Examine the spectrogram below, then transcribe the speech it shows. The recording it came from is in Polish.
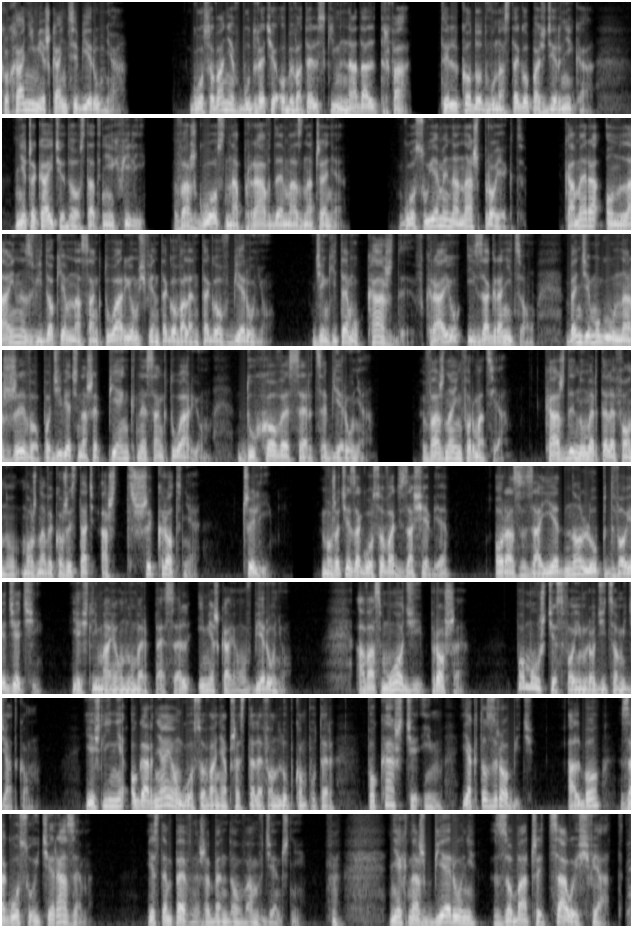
Kochani mieszkańcy Bierunia, głosowanie w budżecie obywatelskim nadal trwa, tylko do 12 października. Nie czekajcie do ostatniej chwili. Wasz głos naprawdę ma znaczenie. Głosujemy na nasz projekt. Kamera online z widokiem na sanktuarium świętego Walentego w Bieruniu. Dzięki temu każdy w kraju i za granicą będzie mógł na żywo podziwiać nasze piękne sanktuarium, duchowe serce Bierunia. Ważna informacja. Każdy numer telefonu można wykorzystać aż trzykrotnie, czyli możecie zagłosować za siebie oraz za jedno lub dwoje dzieci, jeśli mają numer PESEL i mieszkają w Bieruniu. A was młodzi, proszę, pomóżcie swoim rodzicom i dziadkom. Jeśli nie ogarniają głosowania przez telefon lub komputer, pokażcie im, jak to zrobić, albo zagłosujcie razem. Jestem pewny, że będą wam wdzięczni. Niech nasz Bieruń zobaczy cały świat.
